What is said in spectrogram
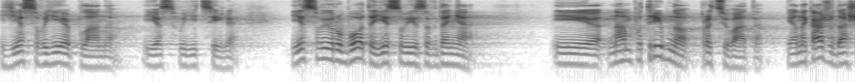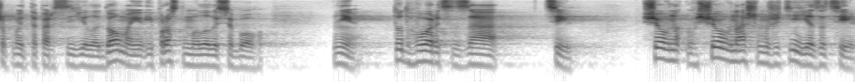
Є свої плани, є свої цілі, є свої роботи, є свої завдання. І нам потрібно працювати. Я не кажу, да, щоб ми тепер сиділи вдома і просто молилися Богу. Ні, тут говориться за ціль. Що в, що в нашому житті є за ціль?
